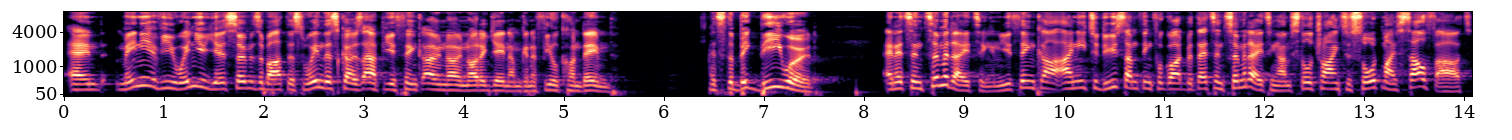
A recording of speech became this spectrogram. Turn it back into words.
And many of you, when you hear sermons about this, when this goes up, you think, oh no, not again, I'm going to feel condemned. It's the big D word. And it's intimidating. And you think, I need to do something for God, but that's intimidating. I'm still trying to sort myself out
